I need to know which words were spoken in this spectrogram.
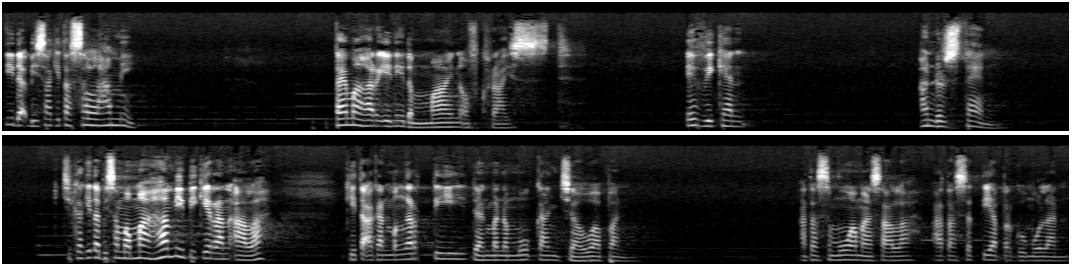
tidak bisa kita selami. Tema hari ini the mind of Christ. If we can understand, jika kita bisa memahami pikiran Allah, kita akan mengerti dan menemukan jawaban atas semua masalah, atas setiap pergumulan,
